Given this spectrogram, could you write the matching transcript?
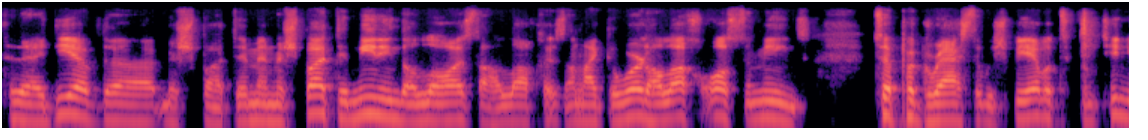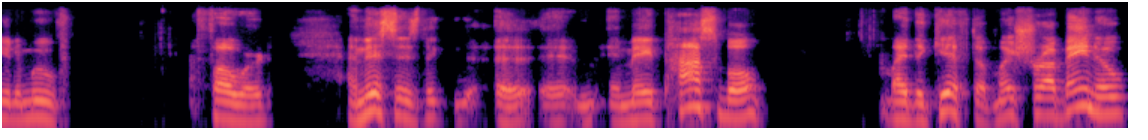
to the idea of the mishpatim and mishpatim meaning the laws, the halachas, and like the word halach also means to progress, that we should be able to continue to move forward. And this is the, uh, uh, made possible by the gift of Moshe Rabbeinu,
